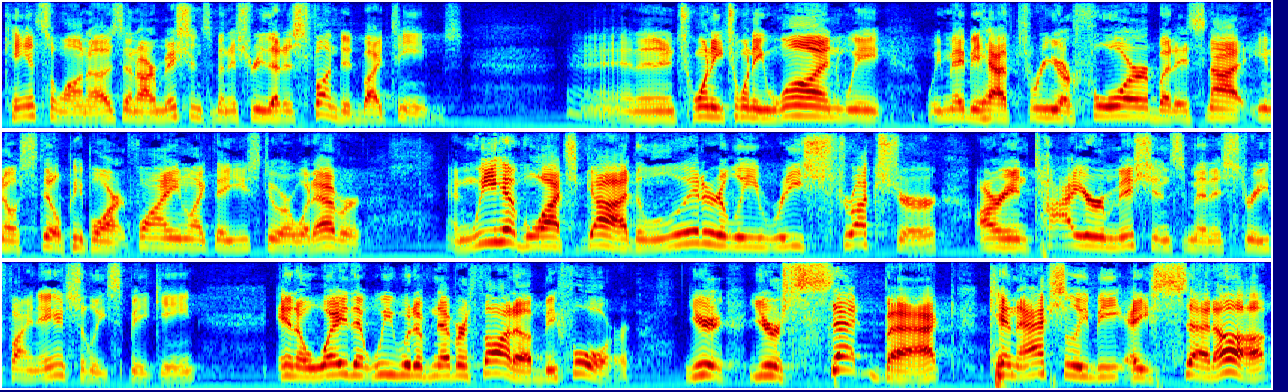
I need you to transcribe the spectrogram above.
cancel on us in our missions ministry that is funded by teams. And then in 2021, we, we maybe have three or four, but it's not, you know, still people aren't flying like they used to or whatever. And we have watched God literally restructure our entire missions ministry, financially speaking, in a way that we would have never thought of before. Your, your setback can actually be a setup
